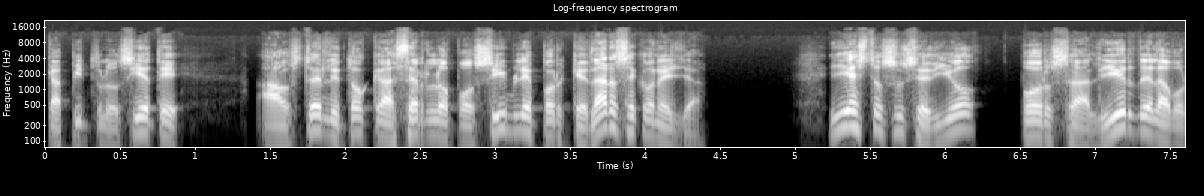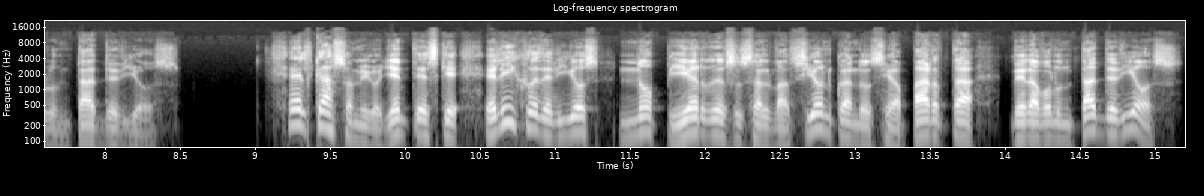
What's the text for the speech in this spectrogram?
capítulo 7, a usted le toca hacer lo posible por quedarse con ella. Y esto sucedió por salir de la voluntad de Dios. El caso, amigo oyente, es que el Hijo de Dios no pierde su salvación cuando se aparta de la voluntad de Dios.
